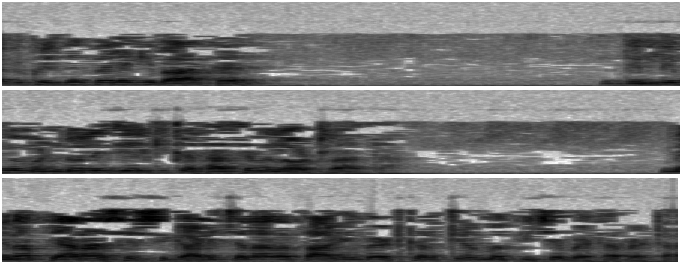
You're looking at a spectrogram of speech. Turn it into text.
अभी कुछ दिन पहले की बात है, दिल्ली में मंडोली जेल की कथा से मैं लौट रहा था। मेरा प्यारा शिष्य गाड़ी चला रहा था, आगे बैठ करके और मैं पीछे बैठा बैठा,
